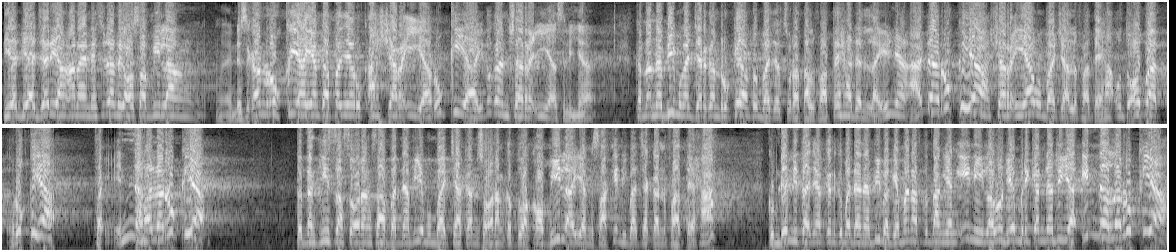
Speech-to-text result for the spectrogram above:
Dia diajari yang aneh-aneh sudah nggak usah bilang. Nah, ini sekarang ruqyah yang katanya ruqyah syariah. Ruqyah itu kan syariah aslinya. Karena Nabi mengajarkan ruqyah untuk baca surat Al-Fatihah dan lainnya. Ada ruqyah syariah membaca Al-Fatihah untuk obat. Ruqyah fa innaha la ruqyah tentang kisah seorang sahabat Nabi yang membacakan seorang ketua kabilah yang sakit dibacakan Fatihah Kemudian ditanyakan kepada Nabi bagaimana tentang yang ini. Lalu dia berikan dari ya innalah ruqyah.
